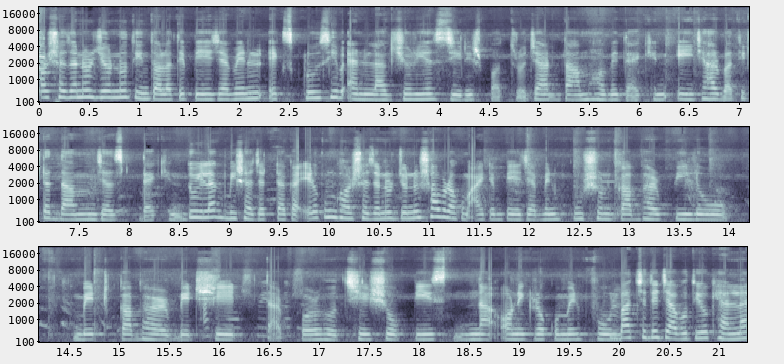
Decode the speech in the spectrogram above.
ঘর সাজানোর জন্য তিনতলাতে পেয়ে যাবেন এক্সক্লুসিভ অ্যান্ড লাক্সারিয়াস জিনিসপত্র যার দাম হবে দেখেন এই ঝাড়বাতিটার দাম জাস্ট দেখেন। দুই লাখ বিশ হাজার টাকা এরকম ঘর সাজানোর জন্য সব রকম আইটেম পেয়ে যাবেন। Cushion cover pillow bed cover bedsheet তারপর হচ্ছে শোপিস না অনেক রকমের ফুল। বাচ্চাদের যাবতীয় খেলনা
